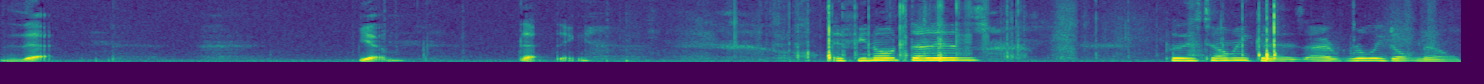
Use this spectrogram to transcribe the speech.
that. Yeah, that thing. If you know what that is, please tell me because I really don't know.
